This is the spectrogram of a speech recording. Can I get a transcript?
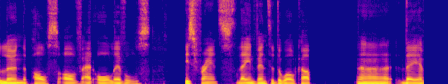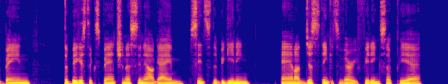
learn the pulse of at all levels is France. They invented the World Cup. Uh, they have been the biggest expansionists in our game since the beginning. And I just think it's very fitting. So, Pierre,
